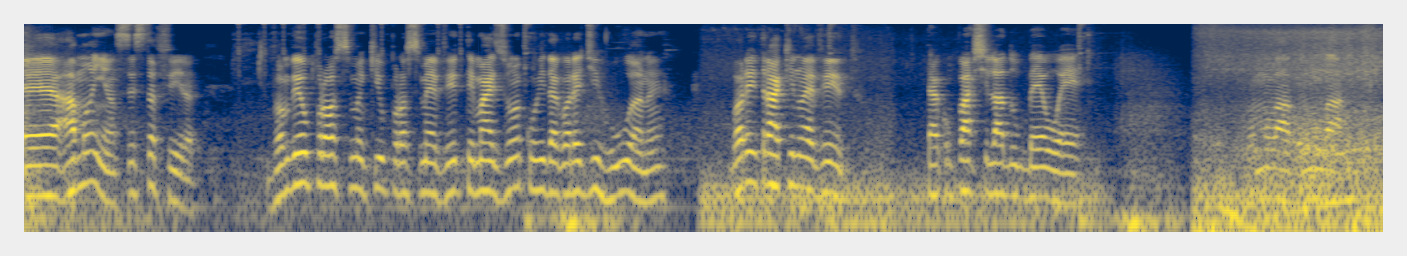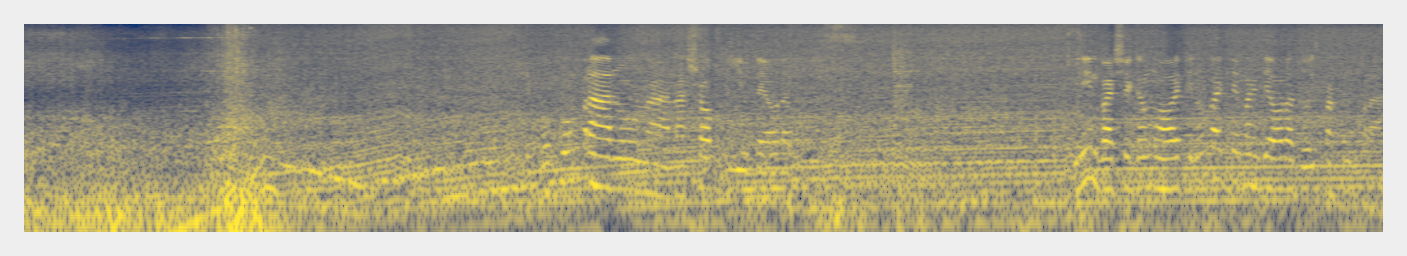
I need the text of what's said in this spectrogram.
é, amanhã, sexta-feira. Vamos ver o próximo aqui, o próximo evento. Tem mais uma corrida agora é de rua, né? Bora entrar aqui no evento. Tá compartilhado o BelE. Vamos lá, vamos lá. Eu vou comprar no, na, na Shopee o Deora 2. Menino, vai chegar uma hora que não vai ter mais Deora 2 pra comprar.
